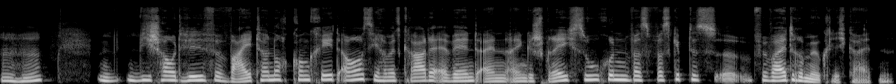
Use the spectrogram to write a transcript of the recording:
Mhm. Wie schaut Hilfe weiter noch konkret aus? Sie haben jetzt gerade erwähnt, ein, ein Gespräch suchen. Was, was gibt es äh, für weitere Möglichkeiten?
